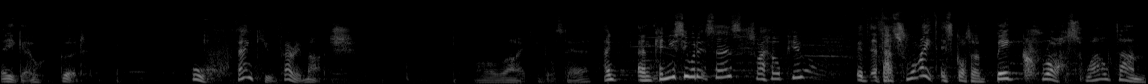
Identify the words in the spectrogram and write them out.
There you go. Good. Oh, thank you very much. All right, I think it'll stay there. And, and can you see what it says? Shall I help you? It, that's right. It's got a big cross. Well done.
